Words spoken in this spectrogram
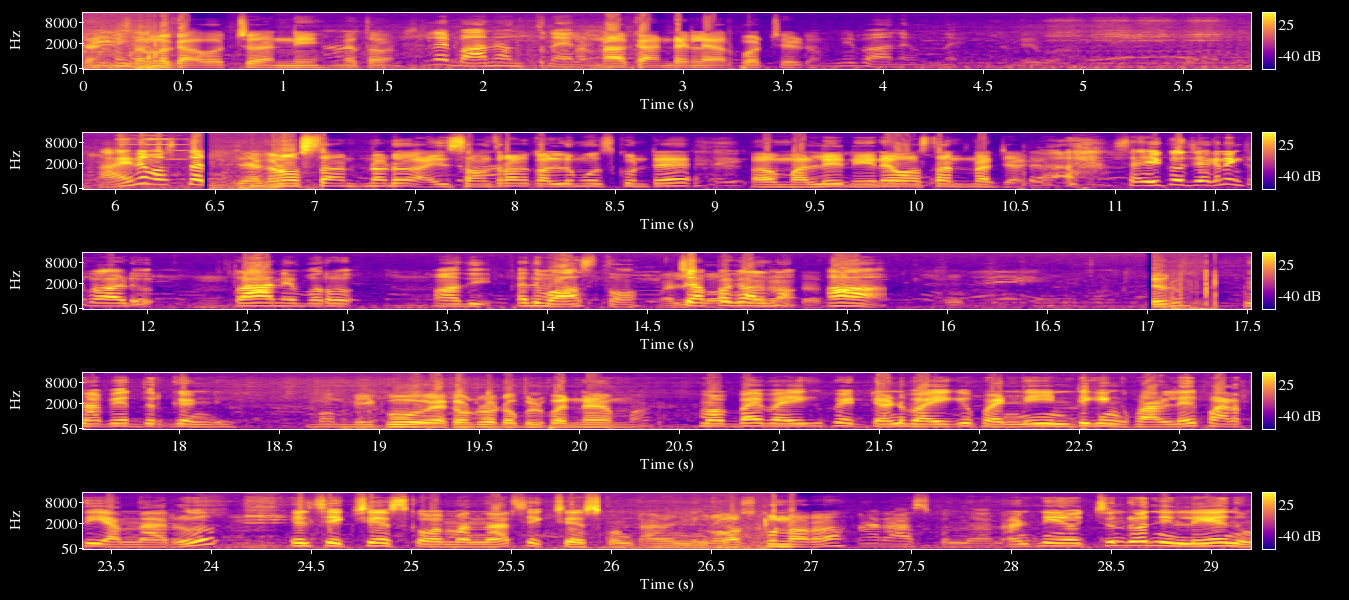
పెన్షన్లు కావచ్చు అన్నీ మిగతా బాగానే ఉంటున్నాయి. నా క్యాంటీన్లు ఏర్పాటు చేయడం. అన్నీ బాగానే ఉన్నాయి. ఆయన వస్తాడు. జగన్ వస్తా అంటున్నాడు ఐదు సంవత్సరాలు కళ్ళు మూసుకుంటే మళ్ళీ నేనే వస్తా అంటున్నాడు జగన్. సైకో జగన్ ఇంక రాడు. రానివ్వరు. అది అది వాస్తవం. చెప్పగలను. నా పేరు దుర్గండి. అమ్మా, మీకు అకౌంట్లో డబ్బులు పడినాయమ్మా? మా అబ్బాయి బైక్ పెట్టాడు బైక్ పడి ఇంటికి ఇంక పడలేదు పడతాయి అన్నారు. వీళ్ళు చెక్ చేసుకోమన్నారు చెక్ చేసుకుంటామండి. రాసుకున్నారా? రాసుకున్నారు. అంటే నేను వచ్చిన రోజు నేను లేను.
